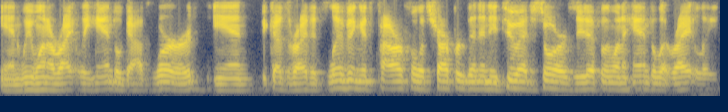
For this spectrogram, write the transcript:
And we want to rightly handle God's word. And because, right, it's living, it's powerful, it's sharper than any two edged sword. So you definitely want to handle it rightly.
